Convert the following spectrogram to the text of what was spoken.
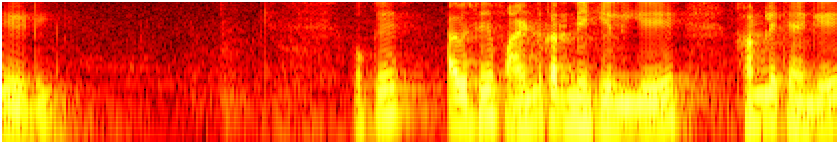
ए डी ओके? अब इसे फाइंड करने के लिए हम लिखेंगे,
